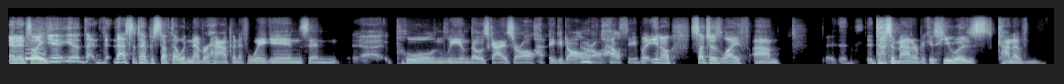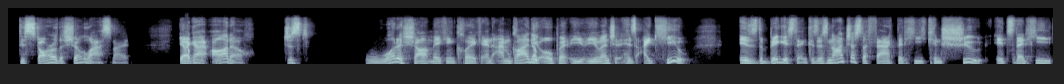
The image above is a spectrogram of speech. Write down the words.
and it's like, you know, you know that, that's the type of stuff that would never happen if Wiggins and uh, Poole and Lee and those guys are all Iguodala are mm. all healthy. But you know, such as life, um, it, it doesn't matter because he was kind of the star of the show last night. Yeah, that guy Otto, just what a shot making clink. And I'm glad yep. you open you, you mentioned his IQ is the biggest thing because it's not just the fact that he can shoot, it's that he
